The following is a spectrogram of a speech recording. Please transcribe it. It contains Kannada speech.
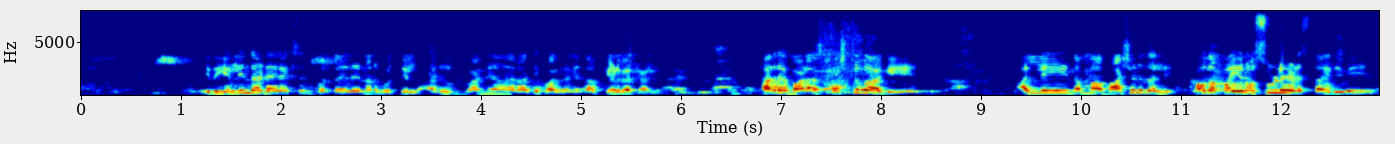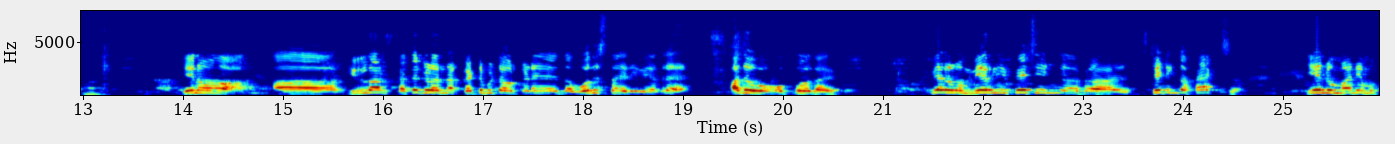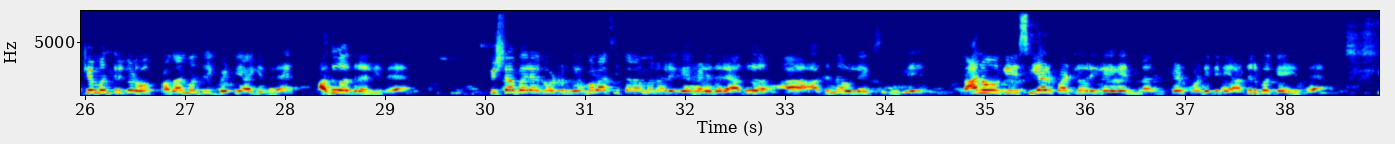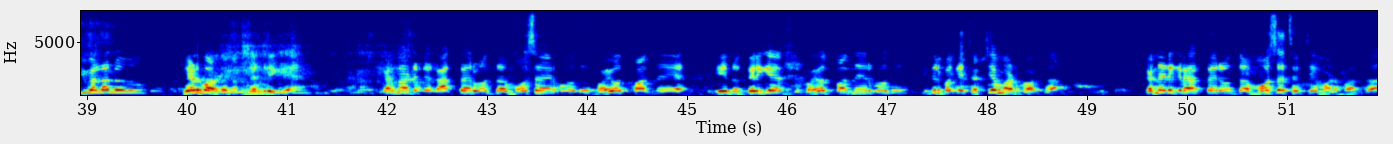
ಇದು ಎಲ್ಲಿಂದ ಡೈರೆಕ್ಷನ್ಸ್ ಬರ್ತಾ ಇದೆ ನನಗೆ ಗೊತ್ತಿಲ್ಲ. ಅದು ಮಾನ್ಯ ರಾಜ್ಯಪಾಲರಿಗೆ ತಾವು ಕೇಳಬೇಕಾಗಿತ್ತು. ಆದರೆ ಬಹಳ ಸ್ಪಷ್ಟವಾಗಿ ಅಲ್ಲಿ ನಮ್ಮ ಭಾಷಣದಲ್ಲಿ, ಹೌದಪ್ಪ, ಏನೋ ಸುಳ್ಳು ಹೇಳಿಸ್ತಾ ಇದ್ದೀವಿ ಏನೋ, ಆ, ಇರ್ಲಾರ್ ಕತೆಗಳನ್ನ ಕಟ್ಟಿಬಿಟ್ಟು ಅವ್ರ ಕಡೆಯಿಂದ ಓದಿಸ್ತಾ ಇದ್ದೀವಿ ಅಂದ್ರೆ ಅದು ಒಪ್ಪೋದಾಯ್ತು. We are merely facing stating the facts ಏನು ಮಾನ್ಯ ಮುಖ್ಯಮಂತ್ರಿಗಳು ಹೋಗಿ ಪ್ರಧಾನಮಂತ್ರಿಗೆ ಭೇಟಿ ಆಗಿದ್ದಾರೆ ಅದು ಅದರಲ್ಲಿದೆ. ಕೃಷ್ಣ ಬೈರೇಗೌಡರು ನಿರ್ಮಲಾ ಸೀತಾರಾಮನ್ ಅವರಿಗೆ ಏನ್ ಹೇಳಿದ್ದಾರೆ, ಅದು ಅದನ್ನ ಉಲ್ಲೇಖಿಸಿದೀವಿ. ನಾನು ಹೋಗಿ ಸಿ ಆರ್ ಪಾಟೀಲ್ ಅವರಿಗೆ ಏನ್ ನಾನು ಕೇಳ್ಕೊಂಡಿದ್ದೀನಿ, ಅದ್ರ ಬಗ್ಗೆ ಇದೆ. ಇವೆಲ್ಲಾನು ಹೇಳ್ಬಾರ್ದು ನಮ್ಮ ಜನರಿಗೆ. ಕರ್ನಾಟಕಕ್ಕೆ ಆಗ್ತಾ ಇರುವಂತ ಮೋಸ ಇರ್ಬೋದು, ಭಯೋತ್ಪಾದನೆ ಏನು ತೆರಿಗೆ, ಭಯೋತ್ಪಾದನೆ ಇರ್ಬೋದು, ಇದ್ರ ಬಗ್ಗೆ ಚರ್ಚೆ ಮಾಡಬಾರ್ದ. ಕನ್ನಡಿಗರ ಆಗ್ತಾ ಇರುವಂತ ಮೋಸ ಚರ್ಚೆ ಮಾಡಬಾರ್ದ.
